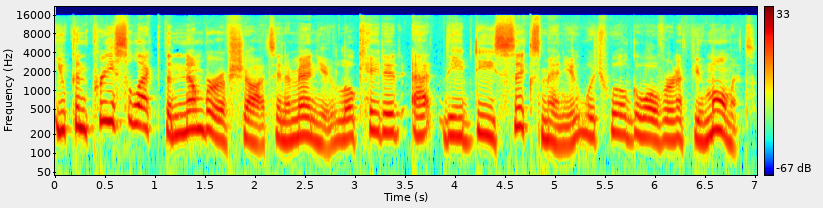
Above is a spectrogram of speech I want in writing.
you can pre-select the number of shots in a menu located at the D6 menu, which we'll go over in a few moments.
